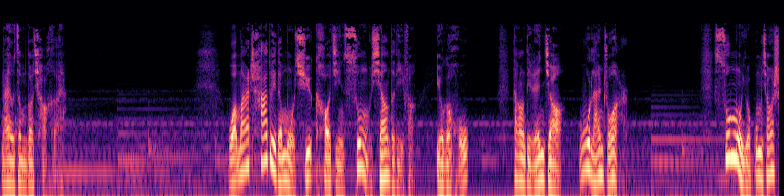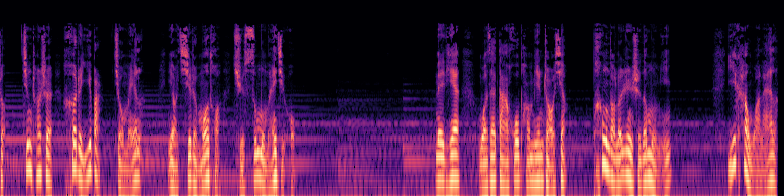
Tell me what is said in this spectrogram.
哪有这么多巧合呀？我妈插队的牧区靠近苏木乡的地方有个湖，当地人叫乌兰卓尔。苏木有供销社，经常是喝着一半酒没了，要骑着摩托去苏木买酒。那天我在大湖旁边照相，碰到了认识的牧民，一看我来了，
